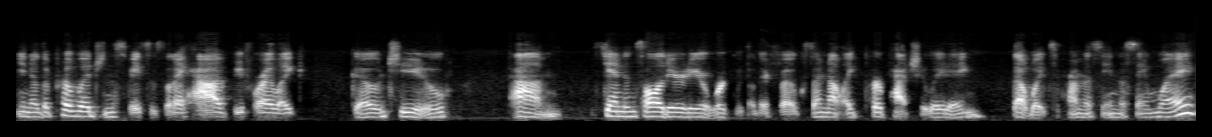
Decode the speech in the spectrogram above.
you know the privilege and the spaces that I have before I like go to um, stand in solidarity or work with other folks. I'm not like perpetuating that white supremacy in the same way.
